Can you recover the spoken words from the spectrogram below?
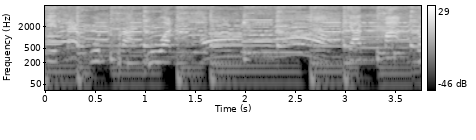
จิตและคุณประทวนอ๋อจันมโน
